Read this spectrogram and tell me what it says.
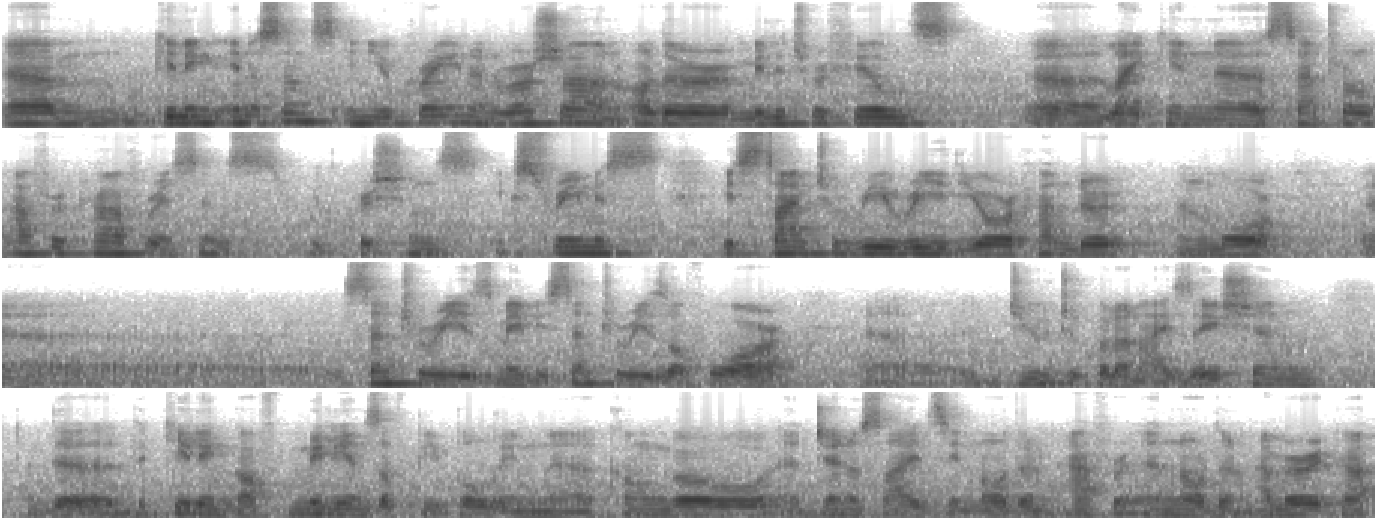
um, killing innocents in Ukraine and Russia and other military fields, uh, like in uh, Central Africa, for instance, with Christians extremists. It's time to reread your hundred and more uh, centuries, maybe centuries of war uh, due to colonization, the, the killing of millions of people in uh, Congo, uh, genocides in northern Africa, Northern America,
